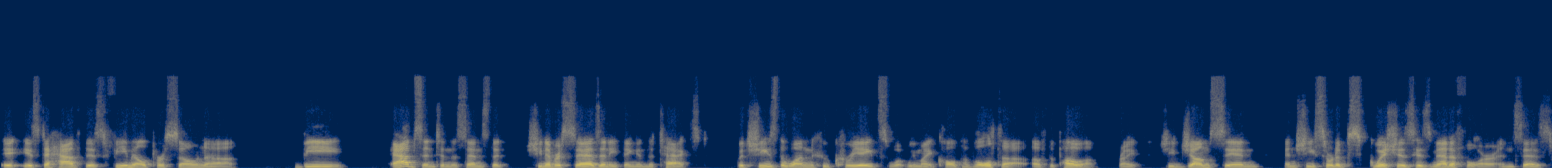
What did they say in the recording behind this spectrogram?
is to have this female persona be absent in the sense that she never says anything in the text, but she's the one who creates what we might call the volta of the poem, right? She jumps in and she sort of squishes his metaphor and says,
